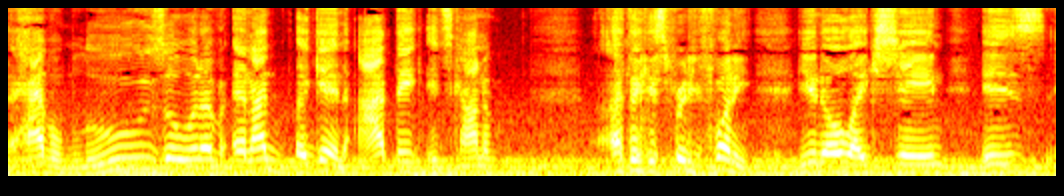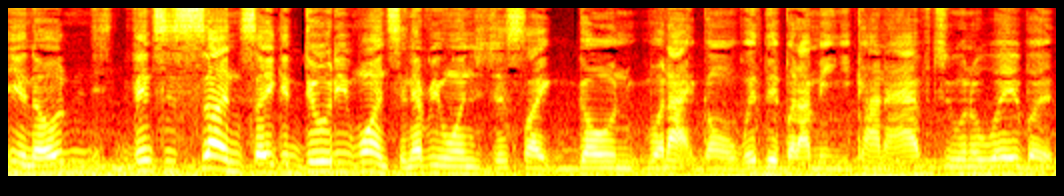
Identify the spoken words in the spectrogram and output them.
have him lose or whatever? And I, again, I think it's kind of, I think it's pretty funny. You know, like Shane is, you know, Vince's son, so he can do what he wants, and everyone's just like going well not going with it, but I mean you kind of have to in a way, but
